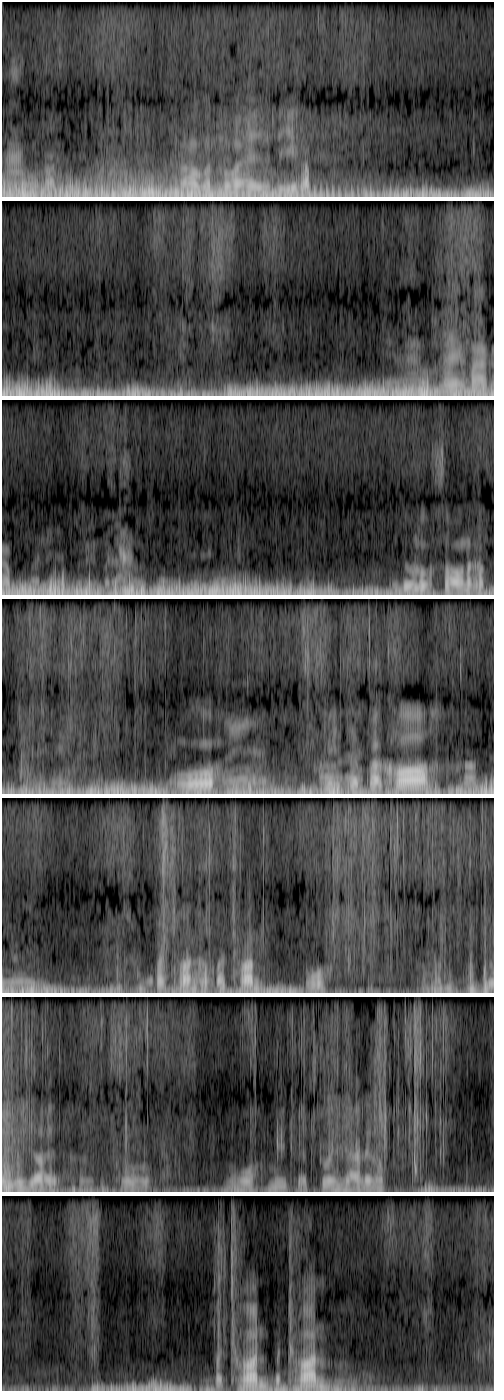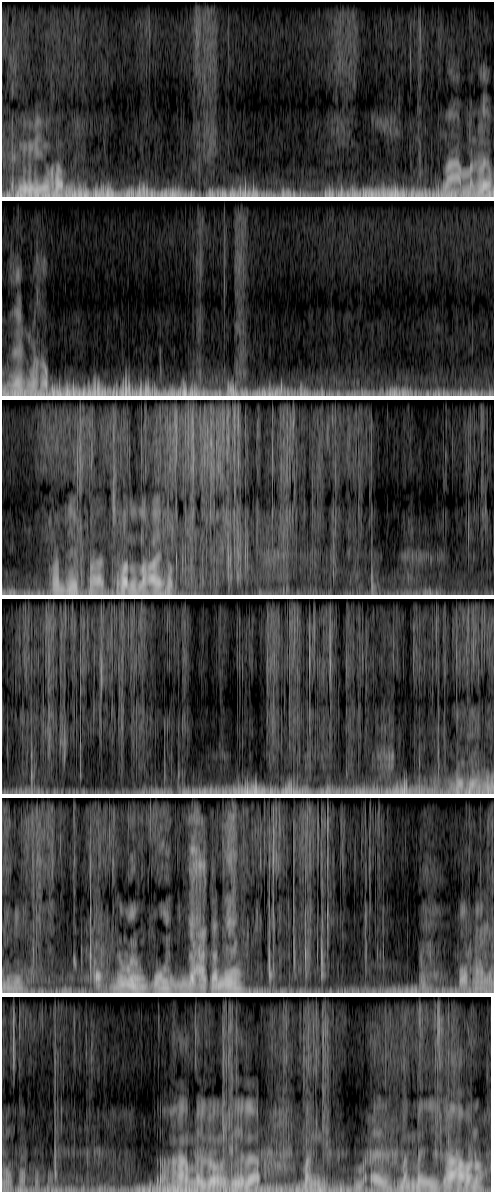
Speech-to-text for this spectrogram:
ทางรถข่าวกันหน่วยดีครับลมแรงมากครับ ดูลูกสองนะครับ โอ้ มีแต่ปลาคอปลาช่อนครับปลาช่อน โอ้ตัวใหญ่ๆโอ้มีแต่ตัวใหญ่เลยครับปลาปลาช่อนปลาช่อน คืออยู่ครับน้ำมันเริ่มแห้งแล้วครับ วันนี้ปลาช่อนหลายครับ เลือดเลยพูดไง นี่เหมือนกูอยากกันเองพอหางมันลงครับต้องหางไม่ลงที่แหล้วมันไอ้มันไม่ยาวเนาะ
